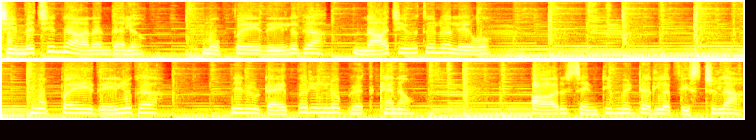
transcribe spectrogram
చిన్న చిన్న ఆనందాలు ముప్పై ఐదేళ్ళుగా నా జీవితంలో లేవు. ముప్పై ఐదేళ్ళుగా నేను డైపర్లలో బ్రతికాను. ఆరు సెంటీమీటర్ల ఫిస్టులా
